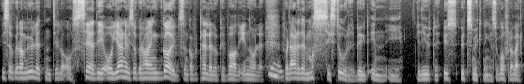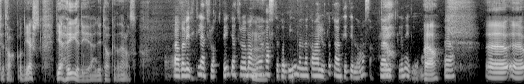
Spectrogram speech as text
hvis dere har muligheten til å se de, og gjerne hvis dere har en guide som kan fortelle dere hva de inneholder, mm. for der er det masse historier bygd inn i, i de ut, utsmykningene som går fra vegg til tak. Og de er, de er høye, de, de, takene der, altså. Ja, det er virkelig et flott bygg. Jeg tror mange mm. haster forbi, men det kan være lurt å ta en titt innom. Altså. Det er virkelig nydelig. Ja. ja. Uh,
